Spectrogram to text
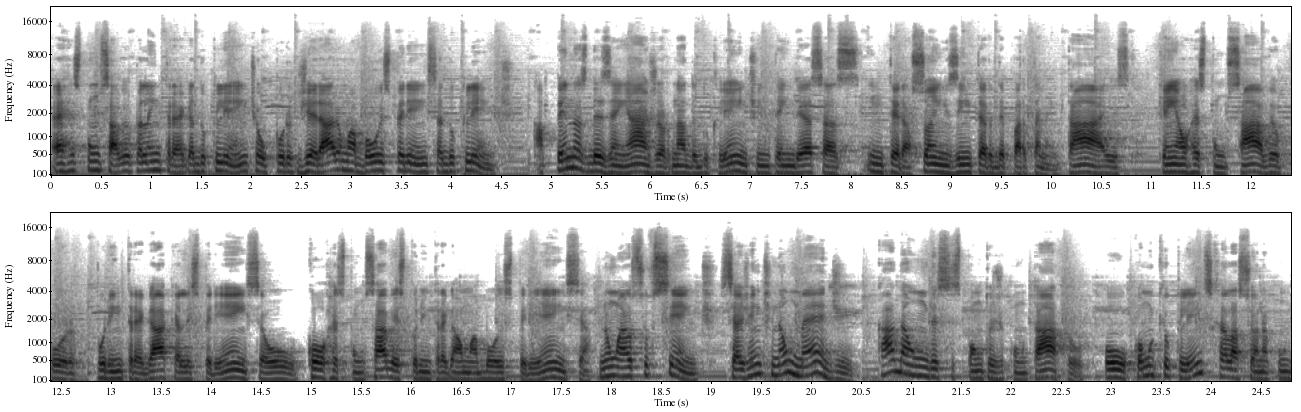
é responsável pela entrega do cliente ou por gerar uma boa experiência do cliente. Apenas desenhar a jornada do cliente, entender essas interações interdepartamentais, quem é o responsável por, por entregar aquela experiência ou corresponsáveis por entregar uma boa experiência, não é o suficiente. Se a gente não mede cada um desses pontos de contato ou como que o cliente se relaciona com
